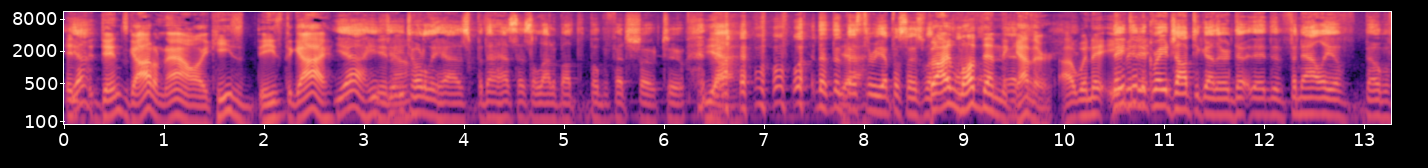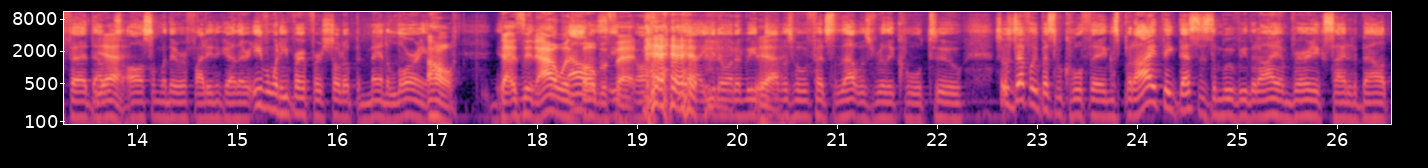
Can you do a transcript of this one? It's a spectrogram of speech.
And Yeah. Din's got him now. Like he's he's the guy. Yeah, he, he totally has, but that has says a lot about the Boba Fett show too. Yeah. the, the Yeah. best three episodes. But I love them together. Uh, when they They did a great job together. The, the, the finale of Boba Fett that was awesome when they were fighting together. Even when he very first showed up in Mandalorian. Oh, that's it. That was Boba even Fett. yeah, you know what I mean. Yeah. That was Boba Fett, so that was really cool too. So it's definitely been some cool things. But I think this is the movie that I am very excited about,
